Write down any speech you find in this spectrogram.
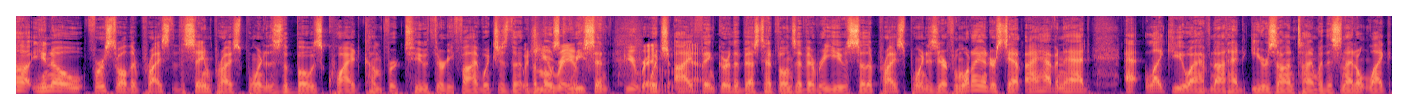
Uh, you know, first of all, they're priced at the same price point as the Bose Quiet Comfort 235, which is the, Which the most rave- recent, which them, I yeah. think are the best headphones I've ever used. So the price point is there. From what I understand, I haven't had, at, like you, I have not had ears on time with this, and I don't like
